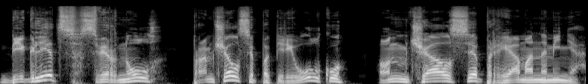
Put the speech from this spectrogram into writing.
Беглец свернул, промчался по переулку, он мчался прямо на меня.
